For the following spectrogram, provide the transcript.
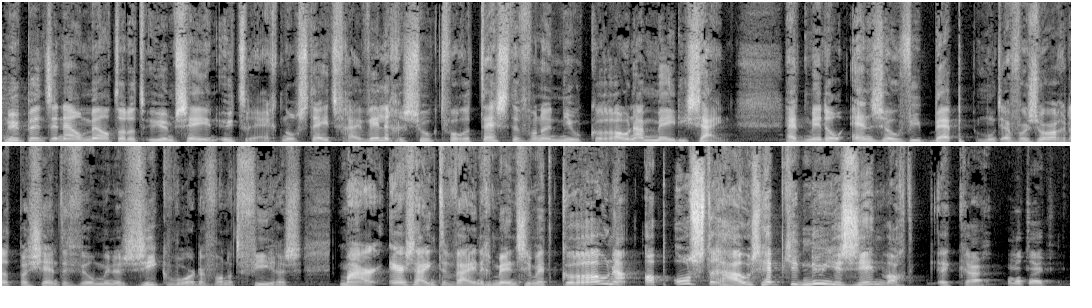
Nu.nl meldt dat het UMC in Utrecht nog steeds vrijwilligers zoekt voor het testen van een nieuw coronamedicijn. Het middel Enzovibep moet ervoor zorgen dat patiënten veel minder ziek worden van het virus. Maar er zijn te weinig mensen met corona. Ab Osterhaus, heb je nu je zin? Wacht, ik krijg altijd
